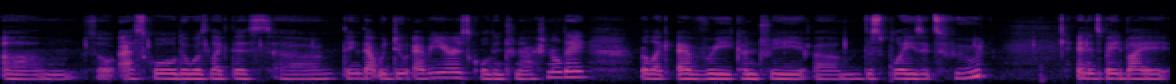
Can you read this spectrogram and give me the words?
Um, so at school there was like this uh, thing that we do every year. It's called International Day, where like every country um, displays its food, and it's made by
